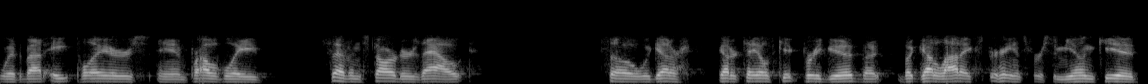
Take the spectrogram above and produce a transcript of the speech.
with about eight players and probably seven starters out. So we got our got our tails kicked pretty good, but but got a lot of experience for some young kids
